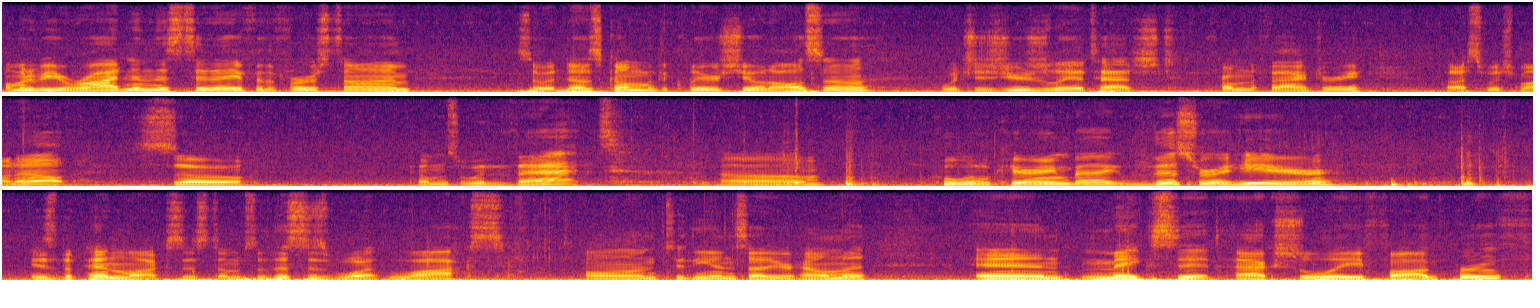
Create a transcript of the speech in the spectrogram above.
I'm gonna be riding in this today for the first time. So it does come with the clear shield also, which is usually attached from the factory, but I switched mine out. So comes with that. Um, cool little carrying bag. This right here is the pin lock system. So this is what locks onto the inside of your helmet and makes it actually fog proof.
